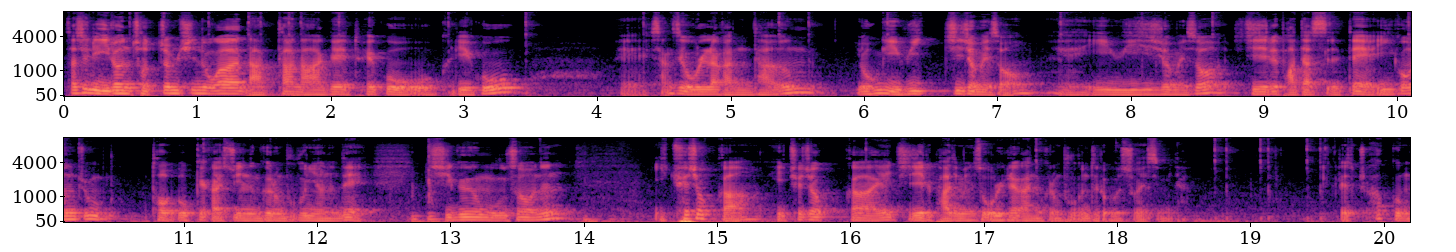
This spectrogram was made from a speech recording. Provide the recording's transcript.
사실 이런 저점 신호가 나타나게 되고 그리고 예, 상세 올라간 다음 여기 위 지점에서 예, 이위 지점에서 지지를 받았을 때 이건 좀더 높게 갈 수 있는 그런 부분이었는데 지금 우선은 이 최저가 이 최저가의 지지를 받으면서 올라가는 그런 부분들을 볼 수가 있습니다. 그래서 조금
